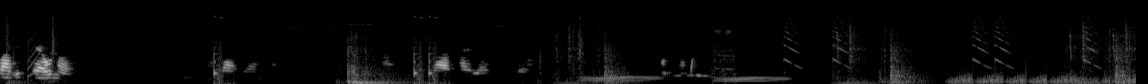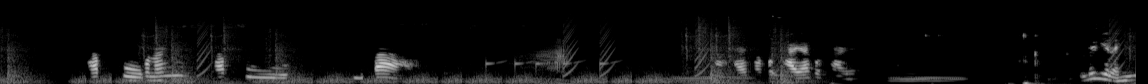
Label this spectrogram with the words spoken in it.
วางเอสเอลหน่อยได้ได้ ได้ให้แล้วคนนั้นดีครับปูคนนั้นครับปูคีซ่าคนไทยครับคนไทยนะคนไทยไม่มีอะไรที่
